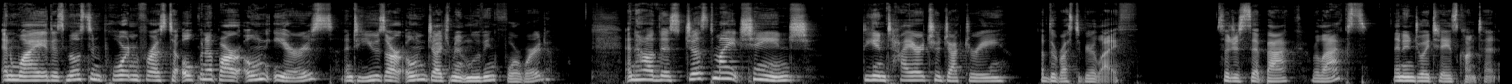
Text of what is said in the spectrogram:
and why it is most important for us to open up our own ears and to use our own judgment moving forward, and how this just might change the entire trajectory of the rest of your life. So just sit back, relax, and enjoy today's content.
